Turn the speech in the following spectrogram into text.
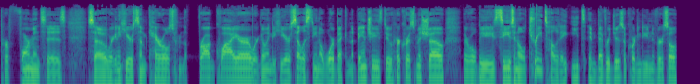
performances. So we're going to hear some carols from the Frog Choir. We're going to hear Celestina Warbeck and the Banshees do her Christmas show. There will be seasonal treats, holiday eats and beverages, according to Universal.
